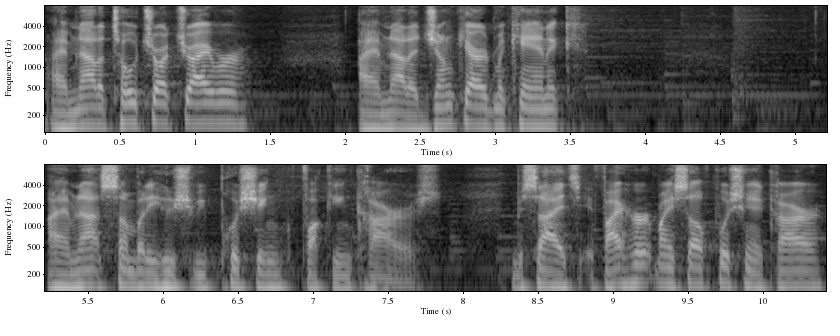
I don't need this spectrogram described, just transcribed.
I am not a tow truck driver. I am not a junkyard mechanic. I am not somebody who should be pushing fucking cars. Besides, if I hurt myself pushing a car,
